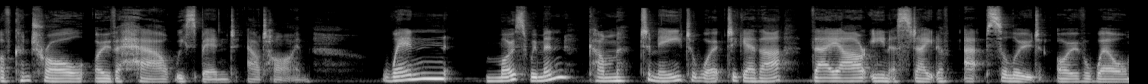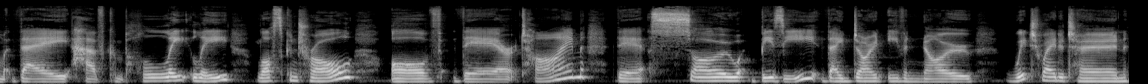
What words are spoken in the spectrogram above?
of control over how we spend our time. When most women come to me to work together, they are in a state of absolute overwhelm. They have completely lost control of their time. They're so busy. They don't even know which way to turn.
